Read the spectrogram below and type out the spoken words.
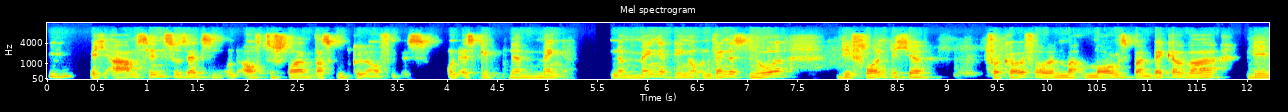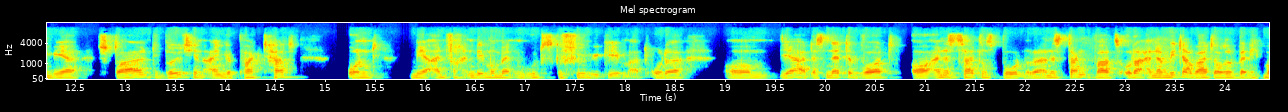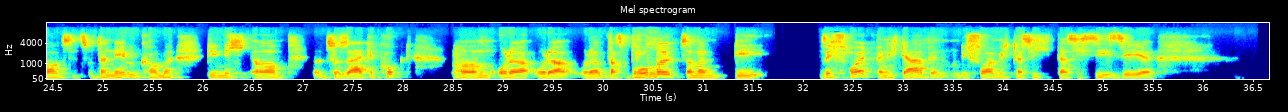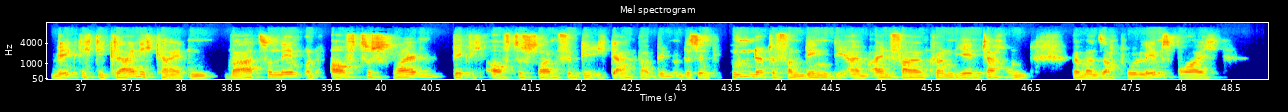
Mhm. Mich abends hinzusetzen und aufzuschreiben, was gut gelaufen ist. Und es gibt eine Menge, eine Menge Dinge. Und wenn es nur die freundliche Verkäuferin morgens beim Bäcker war, die mir strahlend die Brötchen eingepackt hat und mir einfach in dem Moment ein gutes Gefühl gegeben hat. Oder ähm, ja, das nette Wort äh, eines Zeitungsboten oder eines Tankwarts oder einer Mitarbeiterin, wenn ich morgens ins Unternehmen komme, die nicht äh, zur Seite guckt ähm, oder, oder, oder was brummelt, sondern die sich freut, wenn ich da bin. Und ich freue mich, dass ich, dass ich sie sehe wirklich die Kleinigkeiten wahrzunehmen und aufzuschreiben, wirklich aufzuschreiben, für die ich dankbar bin. Und das sind hunderte von Dingen, die einem einfallen können jeden Tag. Und wenn man sagt, pro Lebensbereich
